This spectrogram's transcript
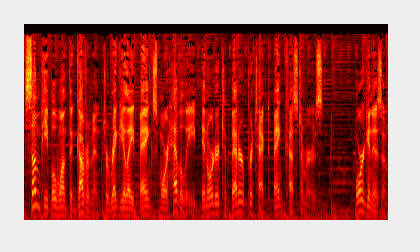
Some people want the government to regulate banks more heavily in order to better protect bank customers. Organism.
